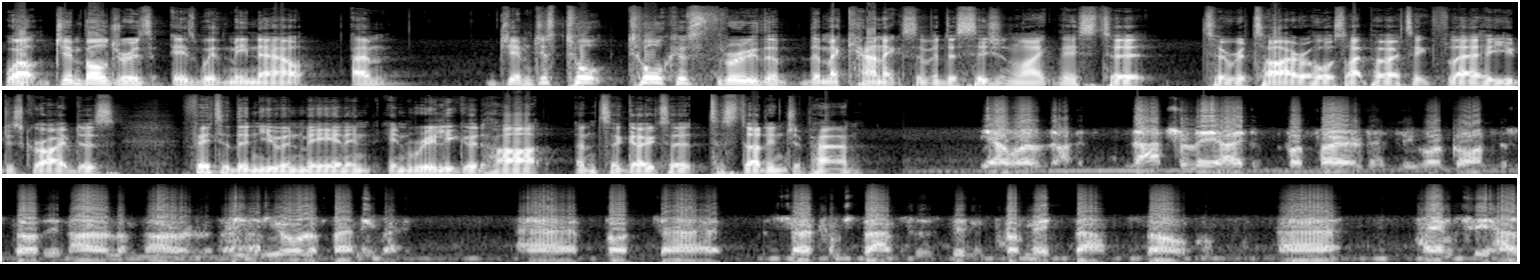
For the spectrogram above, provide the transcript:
Well, Jim Bolger is, is with me now. Um, Jim, just talk talk us through the, the mechanics of a decision like this to to retire a horse like Poetic Flair, who you described as fitter than you and me and in, in really good heart, and to go to, to stud in Japan. Yeah, well, naturally, I'd preferred if we were going to stud in Ireland or in Europe anyway. Uh, but uh, circumstances didn't permit that, so uh, hence he has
